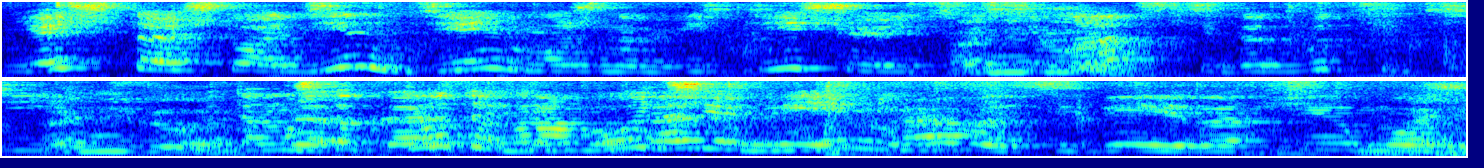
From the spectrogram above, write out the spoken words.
Я считаю, что один день можно ввести еще и с Анна Николаевна. 18 до 20. Анна Николаевна. Потому что кто-то в рабочее время... право себе вообще может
